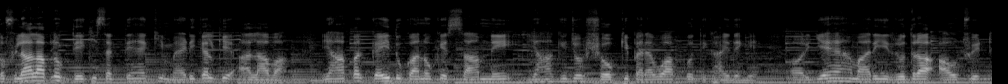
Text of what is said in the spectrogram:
तो फ़िलहाल आप लोग देख ही सकते हैं कि मेडिकल के अलावा यहाँ पर कई दुकानों के सामने यहाँ की जो शॉप शॉपकीपर है वो आपको दिखाई देंगे। और ये है हमारी रुद्रा आउटफिट।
